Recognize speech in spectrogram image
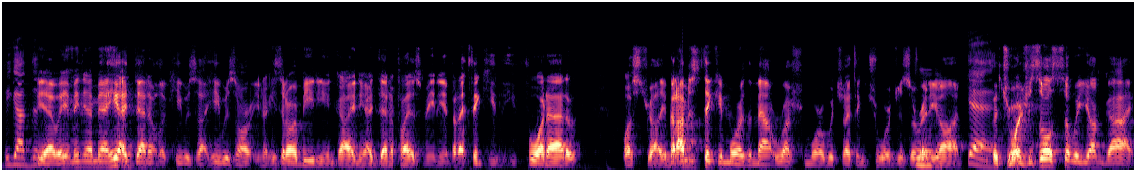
He got the Yeah, I mean, I mean, he identified. Look, he was, uh, he was, Ar- you know, he's an Armenian guy, and he identified as Armenian. But I think he, he fought out of Australia. But I'm just thinking more of the Mount Rushmore, which I think George is already mm-hmm. on. Yeah. But George is also a young guy.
